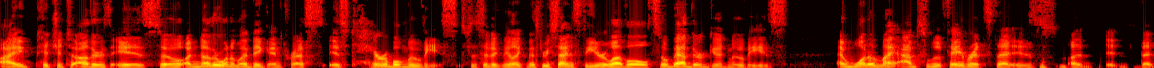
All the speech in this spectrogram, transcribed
I pitch it to others is so another one of my big interests is terrible movies, specifically like Mystery Science Theater level, so bad they're good movies. And one of my absolute favorites that is uh, that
